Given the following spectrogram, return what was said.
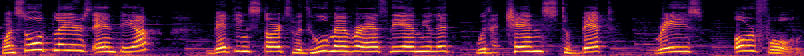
Once all players ante up, betting starts with whomever has the amulet with a chance to bet, raise, or fold.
